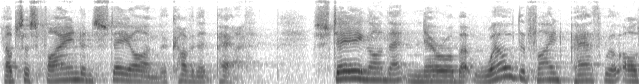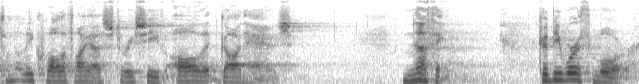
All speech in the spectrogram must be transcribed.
helps us find and stay on the covenant path. Staying on that narrow but well defined path will ultimately qualify us to receive all that God has. Nothing could be worth more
